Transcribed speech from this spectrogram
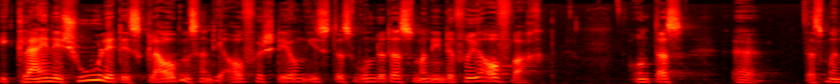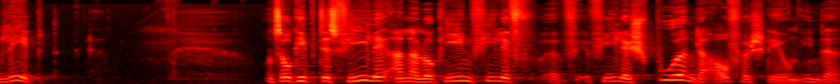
die kleine Schule des Glaubens an die Auferstehung ist das Wunder, dass man in der Früh aufwacht und dass, dass man lebt. Und so gibt es viele Analogien, viele, viele Spuren der Auferstehung in der,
